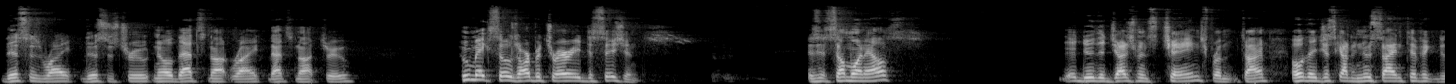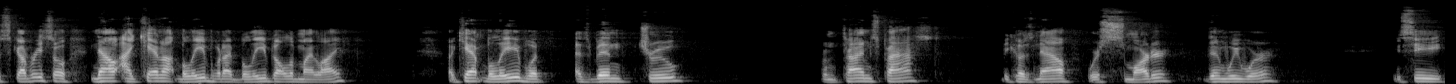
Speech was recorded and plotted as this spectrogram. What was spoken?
this is right, this is true. No, that's not right, that's not true. Who makes those arbitrary decisions? Is it someone else? Do the judgments change from time? Oh, they just got a new scientific discovery, so now I cannot believe what I believed all of my life. I can't believe what has been true from times past because now we're smarter than we were. You see,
